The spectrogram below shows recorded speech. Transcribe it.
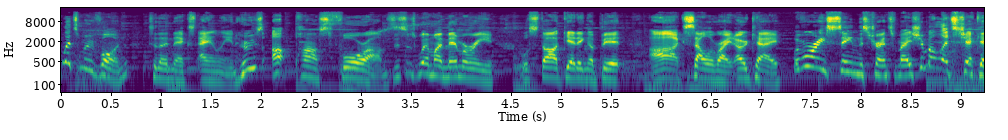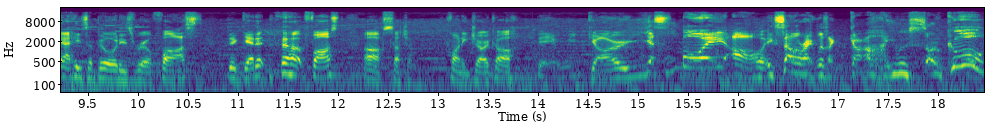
let's move on to the next alien, who's up past Four Arms. This is where my memory will start getting a bit, ah, accelerate. Okay, we've already seen this transformation, but let's check out his abilities real fast. To get it fast. Oh, such a funny joke. Oh, there we go. Yes, boy. Oh, Accelerate was a oh, he was so cool.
